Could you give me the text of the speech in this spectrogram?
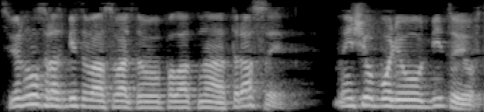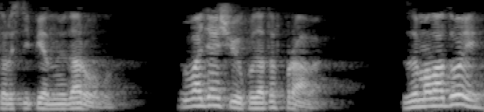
свернул с разбитого асфальтового полотна трассы на еще более убитую второстепенную дорогу, уводящую куда-то вправо. За молодой,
